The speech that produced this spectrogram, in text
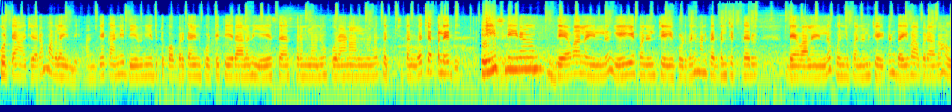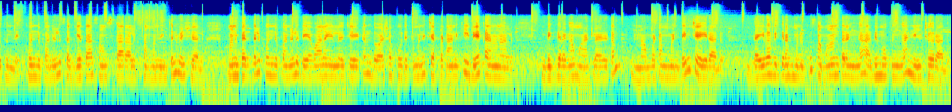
కొట్టే ఆచారం మొదలైంది. అంతేకాని దేవుని ఎదుట కొబ్బరికాయను కొట్టి తీరాలని ఏ శాస్త్రంలోనూ పురాణాలలోనూ ఖచ్చితంగా చెప్పలేదు. జై శ్రీరామ్. దేవాలయంలో ఏ ఏ పనులు చేయకూడదని మన పెద్దలు చెప్తారు. దేవాలయంలో కొన్ని పనులు చేయటం దైవ అపరాధం అవుతుంది. కొన్ని పనులు సభ్యతా సంస్కారాలకు సంబంధించిన విషయాలు. మన పెద్దలు కొన్ని పనులు దేవాలయంలో చేయటం దోషపూరితమని చెప్పడానికి ఇవే కారణాలు. బిగ్గరగా మాట్లాడటం నవ్వటం వంటివి చేయరాదు. దైవ విగ్రహమునకు సమాంతరంగా అభిముఖంగా నిల్చోరాదు.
